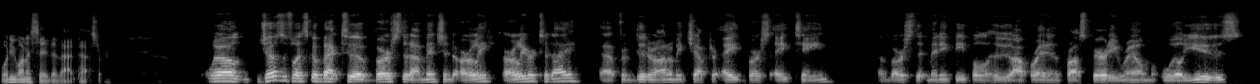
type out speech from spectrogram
What do you want to say to that, Pastor? Well, Joseph, let's go back to a verse that I mentioned early earlier today uh, from Deuteronomy chapter 8, verse 18, a verse that many people who operate in the prosperity realm will use.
